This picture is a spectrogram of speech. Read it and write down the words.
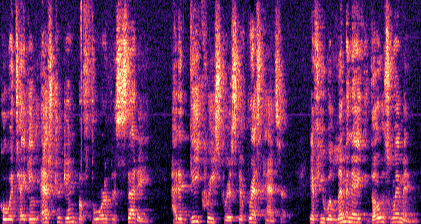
who were taking estrogen before the study had a decreased risk of breast cancer. If you eliminate those women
